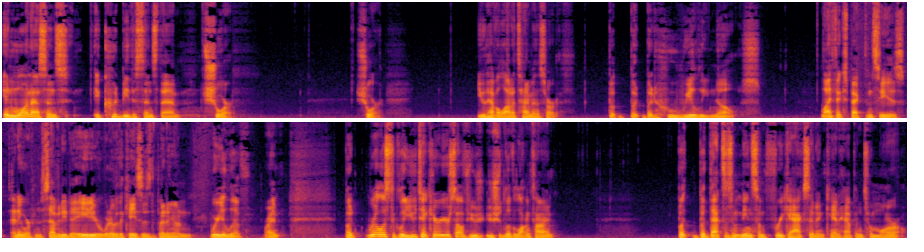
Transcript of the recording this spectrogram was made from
in one essence, it could be the sense that sure, sure, you have a lot of time on this earth, but but but who really knows? Life expectancy is anywhere from 70 to 80 or whatever the case is, depending on where you live, right? But realistically, you take care of yourself, you, you should live a long time. But, but that doesn't mean some freak accident can't happen tomorrow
